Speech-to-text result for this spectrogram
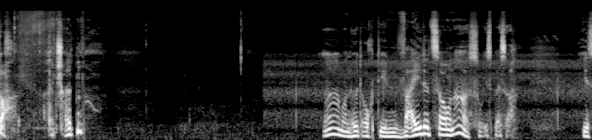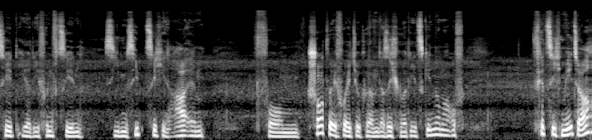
So, einschalten. Ja, man hört auch den Weidezaun. Ah, so ist besser. Hier seht ihr die 1577 in AM vom Shortwave Radiogramm, das ich hörte. Jetzt gehen wir mal auf 40 Meter.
